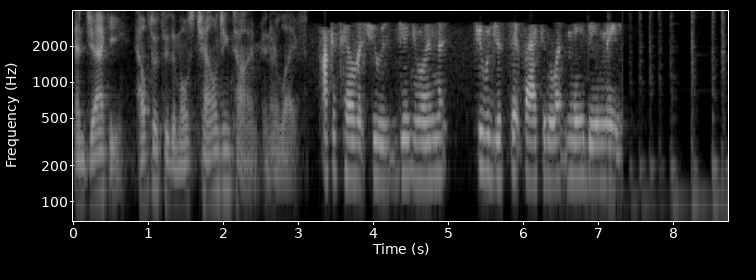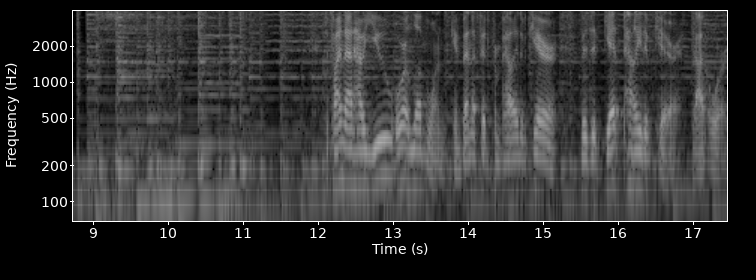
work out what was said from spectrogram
and Jackie helped her through the most challenging time in her life. I could tell that she was genuine. That she would just sit back and let me be me. To find out how you or a loved one can benefit from palliative care, visit getpalliativecare.org.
